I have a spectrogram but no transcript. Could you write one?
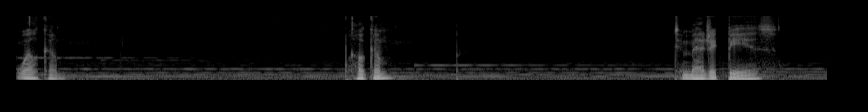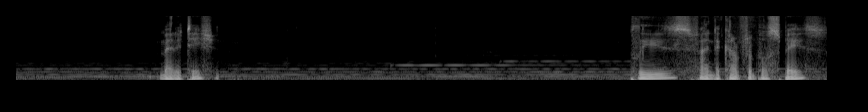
Welcome. Welcome to Magic Bees Meditation. Please find a comfortable space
